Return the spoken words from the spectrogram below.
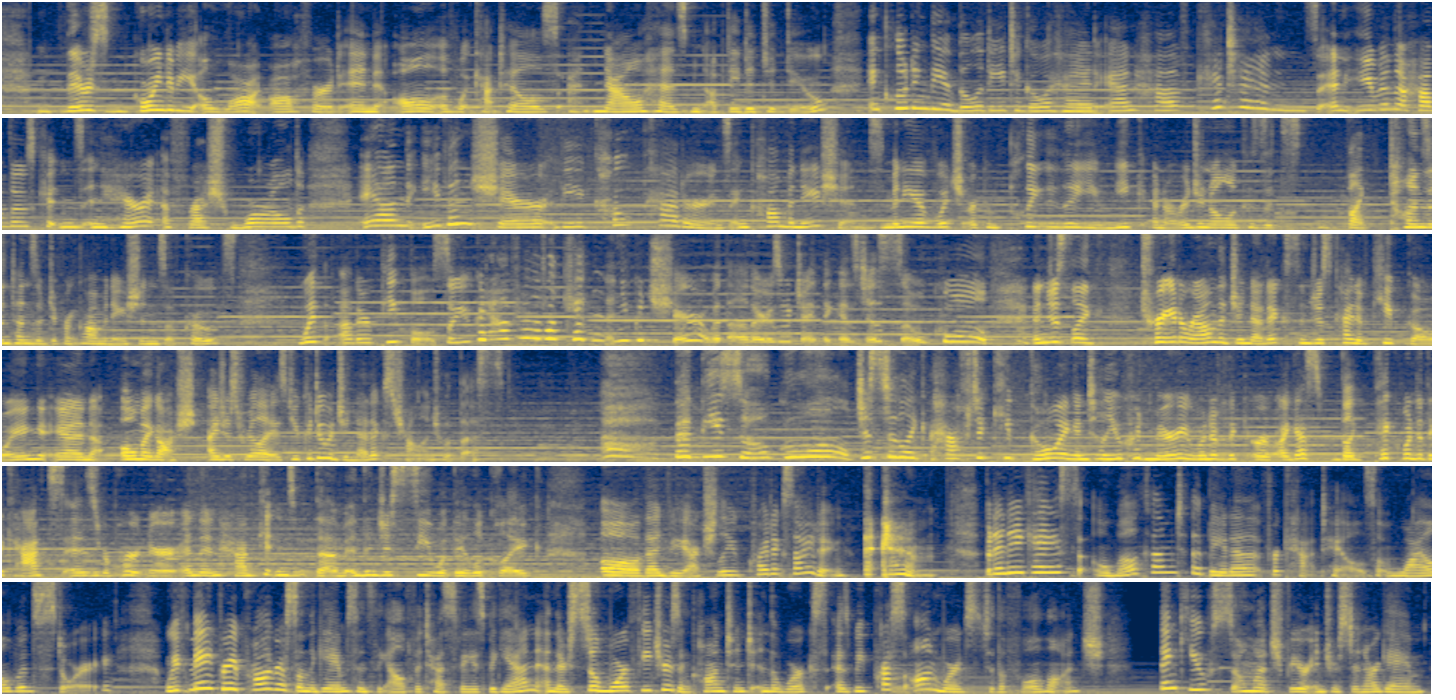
There's going to be a lot offered in all of what Cattails now has been updated to do, including the ability to go ahead and have kittens and even have those kittens inherit a fresh world and even share the coat patterns and combinations, many of which are completely unique and original because it's like tons and tons of different combinations of coats with other people. So you could have your little kitten and you could share it with others, which I think is just so cool. And just like trade around the genetics and just kind of keep going. And oh my gosh, I just realized you could do a genetics challenge with this. That'd be so cool! Just to like have to keep going until you could marry one of the, or I guess like pick one of the cats as your partner and then have kittens with them and then just see what they look like. Oh, that'd be actually quite exciting. but in any case, welcome to the beta for Cattails, Wildwood Story. We've made great progress on the game since the alpha test phase began, and there's still more features and content in the works as we press onwards to the full launch. Thank you so much for your interest in our game.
